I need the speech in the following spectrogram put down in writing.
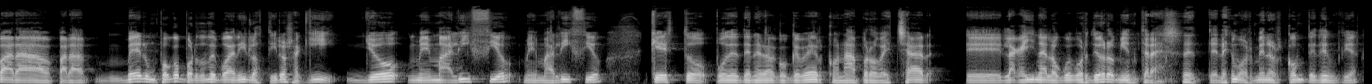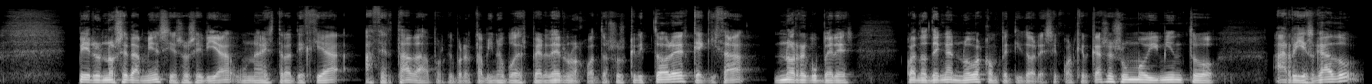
para, para ver un poco por dónde puedan ir los tiros aquí. Yo me malicio, me malicio que esto puede tener algo que ver con aprovechar eh, la gallina de los huevos de oro mientras tenemos menos competencia, pero no sé también si eso sería una estrategia acertada, porque por el camino puedes perder unos cuantos suscriptores que quizá no recuperes cuando tengan nuevos competidores. En cualquier caso, es un movimiento arriesgado,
